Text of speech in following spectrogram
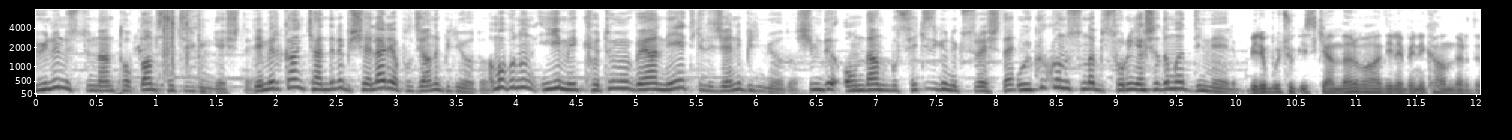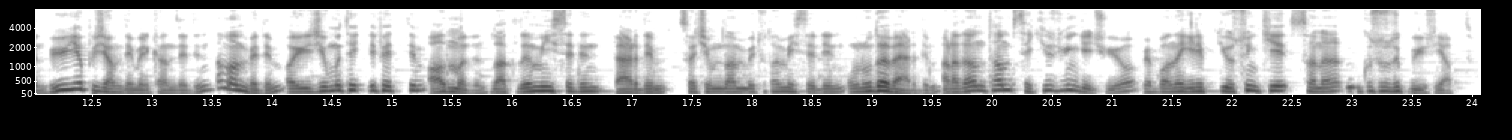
Büyünün üstünden toplam 8 gün geçti. Demirkan kendine bir şeyler yapılacağını biliyordu. Ama bunun iyi mi, kötü mü veya neye etkileyeceğini bilmiyordu. Şimdi ondan bu 8 günlük süreçte uyku konusunda bir sorun yaşadı mı dinleyelim. Biri buçuk İskender vaadiyle beni kandırdın. Büyü yapacağım Demirkan dedin. Tamam dedim. Ayıcığımı teklif ettim. Almadın. Kulaklığımı istedin. Verdim. Saçımdan bir tutam istedin. Onu da verdim. Aradan tam 8 gün geçiyor ve bana gelip diyorsun ki sana uykusuzluk büyüsü yaptım.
